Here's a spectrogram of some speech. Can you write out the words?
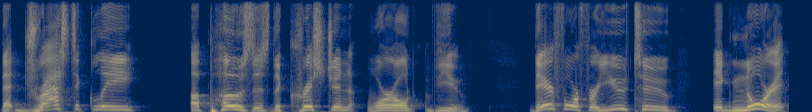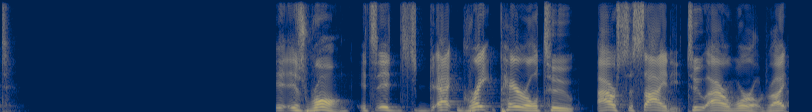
that drastically opposes the Christian worldview. Therefore, for you to ignore it is wrong. It's, it's at great peril to our society, to our world, right?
